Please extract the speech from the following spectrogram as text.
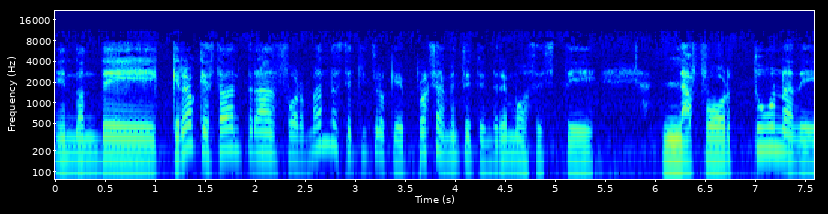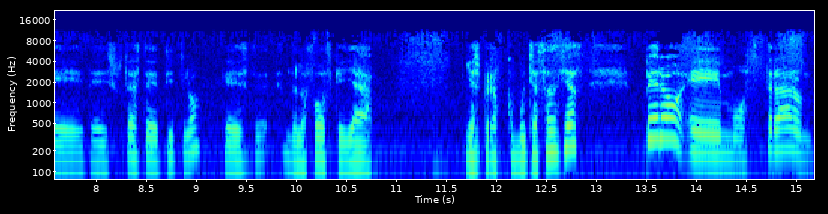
en donde creo que estaban transformando este título que próximamente tendremos este la fortuna de, disfrutar este título, que es de, los juegos que ya, ya espero con muchas ansias, pero eh, mostraron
